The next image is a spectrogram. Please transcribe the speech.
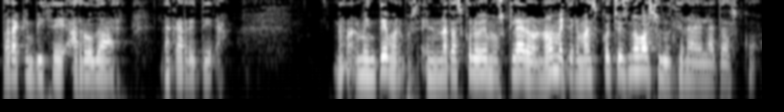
para que empiece a rodar la carretera? Normalmente, bueno, pues en un atasco lo vemos claro, ¿no? Meter más coches no va a solucionar el atasco.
